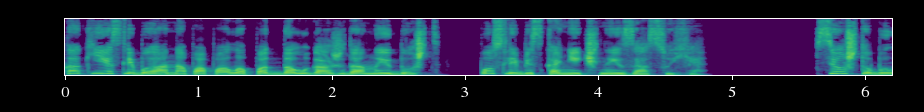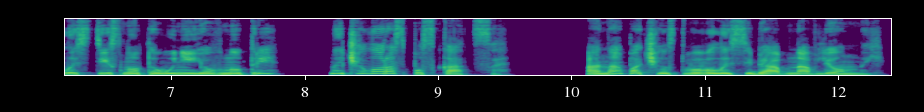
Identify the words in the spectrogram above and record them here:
как если бы она попала под долгожданный дождь после бесконечной засухи. Все, что было стиснуто у нее внутри, начало распускаться. Она почувствовала себя обновленной.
